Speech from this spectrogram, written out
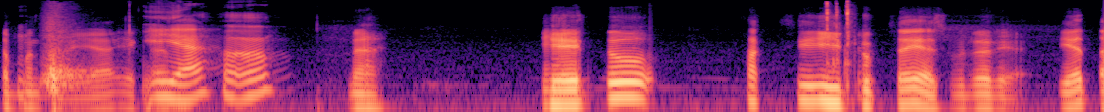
teman saya ya kan. Iya. Nah dia itu saksi hidup saya sebenarnya dia tahu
